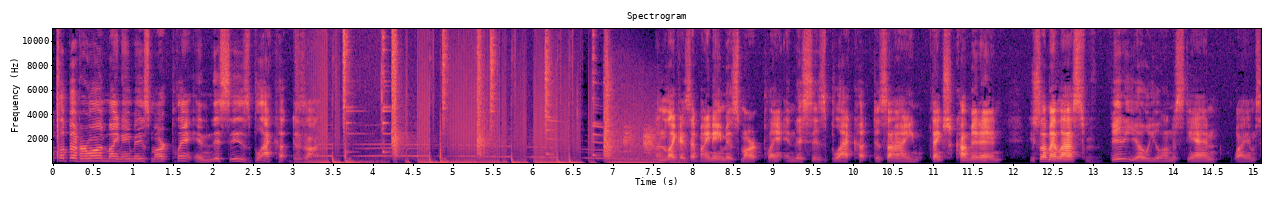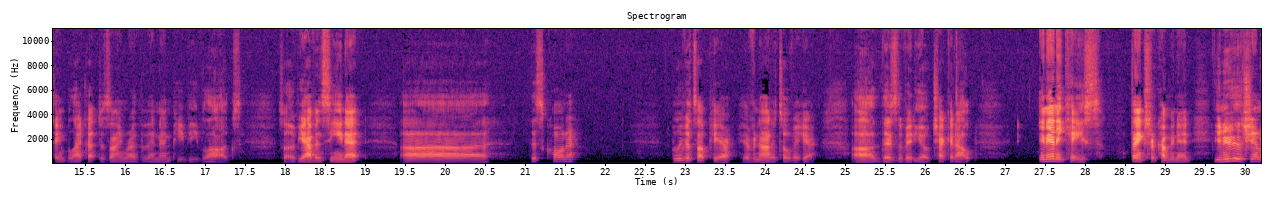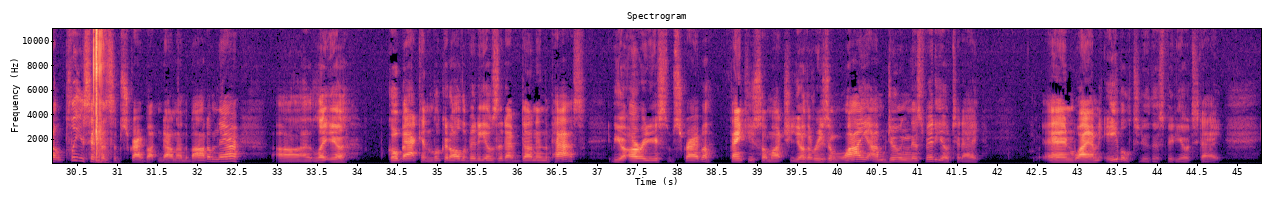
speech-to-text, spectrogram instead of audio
What's up everyone? My name is Mark Plante and this is Black Hut Design. And like I said, my name is Mark Plante and this is Black Hut Design. Thanks for coming in. If you saw my last video, you'll understand why I'm saying Black Hut Design rather than MPV Vlogs. So if you haven't seen it, uh, this corner, I believe it's up here. If not, it's over here. Uh, there's the video. Check it out. In any case, thanks for coming in. If you're new to the channel, please hit the subscribe button down on the bottom there. Uh, let you go back and look at all the videos that I've done in the past. If you're already a subscriber, thank you so much. You're the reason why I'm doing this video today and why I'm able to do this video today.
